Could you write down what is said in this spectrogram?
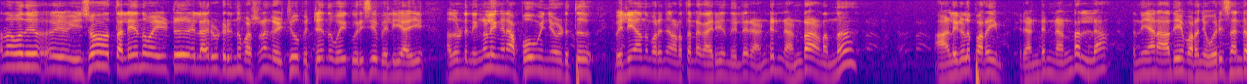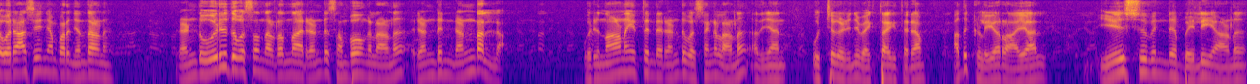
അതായത് ഈശോ തലേന്ന് വൈകിട്ട് എല്ലാവരും കൂടെ ഇരുന്ന് ഭക്ഷണം കഴിച്ചു പിറ്റേന്ന് പോയി കുരിശ് ബലിയായി. അതുകൊണ്ട് നിങ്ങളിങ്ങനെ അപ്പവും ഇഞ്ഞും എടുത്ത് ബലിയാന്ന് പറഞ്ഞ് നടത്തേണ്ട കാര്യമൊന്നുമില്ല. രണ്ടും രണ്ടാണെന്ന് ആളുകൾ പറയും രണ്ടും രണ്ടല്ല എന്ന് ഞാൻ ആദ്യം പറഞ്ഞു. ഒരു സെന്റ് ഒരാശയം ഞാൻ പറഞ്ഞു. എന്താണ്? രണ്ട് ഒരു ദിവസം നടന്ന രണ്ട് സംഭവങ്ങളാണ് രണ്ടും രണ്ടല്ല. ഒരു നാണയത്തിന്റെ രണ്ട് വശങ്ങളാണ്. അത് ഞാൻ ഉച്ച കഴിഞ്ഞ് വ്യക്തമാക്കി തരാം. അത് ക്ലിയർ ആയാൽ യേശുവിന്റെ ബലിയാണ്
